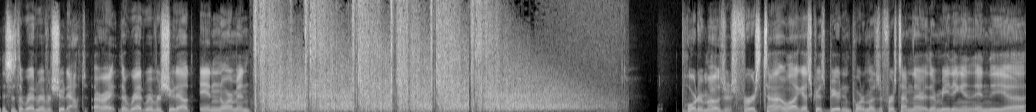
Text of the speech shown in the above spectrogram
this is the Red River Shootout. All right. The Red River Shootout in Norman. Porter Moser's first time. Well, I guess Chris Beard and Porter Moser first time they're they're meeting in in the. Uh,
